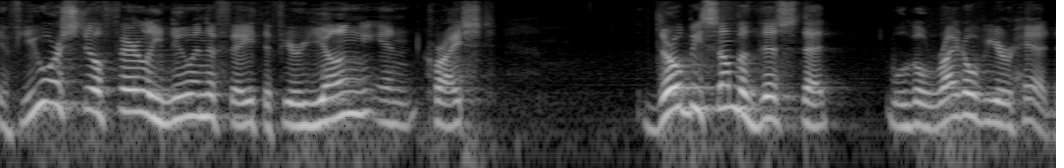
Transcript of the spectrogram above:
If you are still fairly new in the faith, if you're young in Christ, there will be some of this that will go right over your head.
